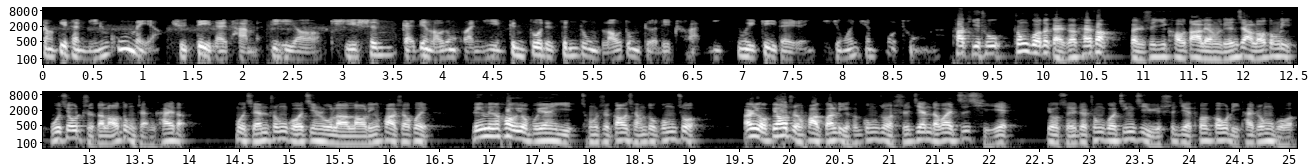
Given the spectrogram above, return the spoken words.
像对待民工那样去对待他们，必须要提升、改变劳动环境，更多的尊重劳动者的权利，因为这一代人已经完全不同了。”他提出，中国的改革开放本是依靠大量廉价劳动力、无休止的劳动展开的。目前，中国进入了老龄化社会，零零后又不愿意从事高强度工作，而有标准化管理和工作时间的外资企业又随着中国经济与世界脱钩离开中国。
